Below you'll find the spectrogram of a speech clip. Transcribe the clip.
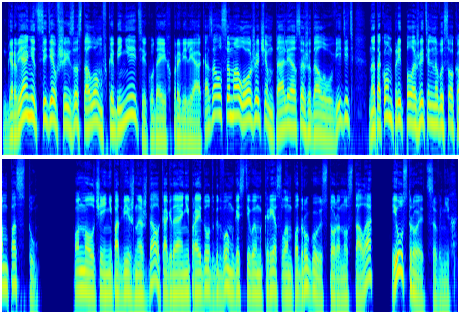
Горвянец, сидевший за столом в кабинете, куда их провели, оказался моложе, чем Талиас ожидала увидеть на таком предположительно высоком посту. Он молча и неподвижно ждал, когда они пройдут к двум гостевым креслам по другую сторону стола и устроятся в них.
